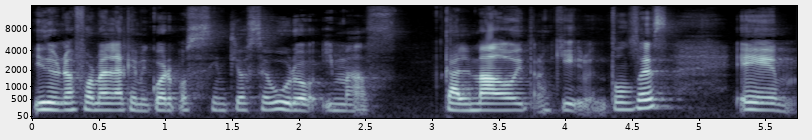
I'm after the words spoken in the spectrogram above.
y de una forma en la que mi cuerpo se sintió seguro y más calmado y tranquilo. Entonces, em,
